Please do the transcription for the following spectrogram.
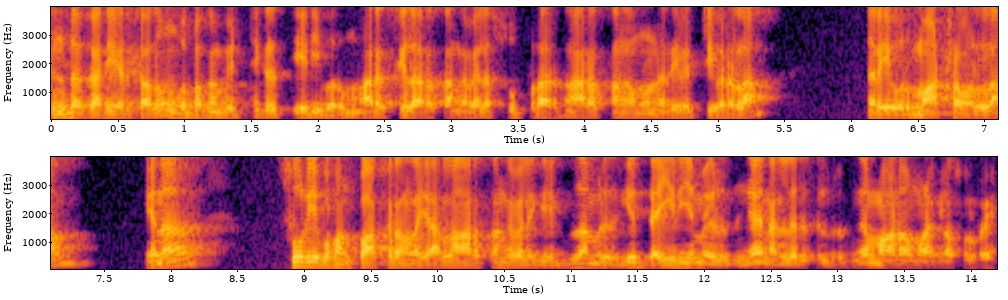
எந்த காரியம் எடுத்தாலும் உங்க பக்கம் வெற்றிகள் தேடி வரும். அரசியல் அரசாங்க வேலை சூப்பரா இருக்கும். அரசாங்கமும் நிறைய வெற்றி வரலாம். நிறைய ஒரு மாற்றம் வரலாம். ஏன்னா சூரிய பகவான் பார்க்கறதுனால யாரெல்லாம் அரசாங்க வேலைக்கு எக்ஸாம் எழுதுறீங்க தைரியமா எழுதுங்க நல்ல ரிசல்ட் இருக்குங்க மாணவ மாணவிகள்லாம் சொல்றேன்.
